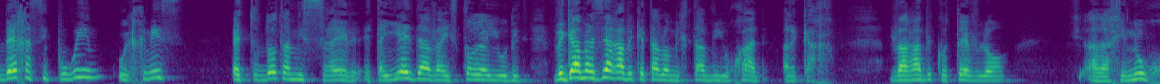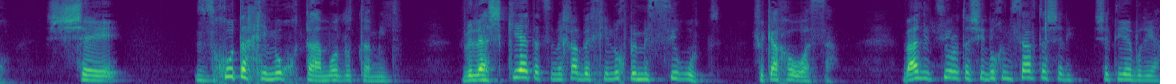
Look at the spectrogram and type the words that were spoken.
דרך הסיפורים הוא הכניס את תולדות עם ישראל, את הידע וההיסטוריה היהודית. וגם על זה הרבי כתב לו מכתב מיוחד על כך. והרבי כותב לו על החינוך, שזכות החינוך תעמוד לו תמיד. ולהשקיע את עצמך בחינוך במסירות. וככה הוא עשה. ואז הציעו לו את השידוך עם סבתא שלי, שתהיה בריאה.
